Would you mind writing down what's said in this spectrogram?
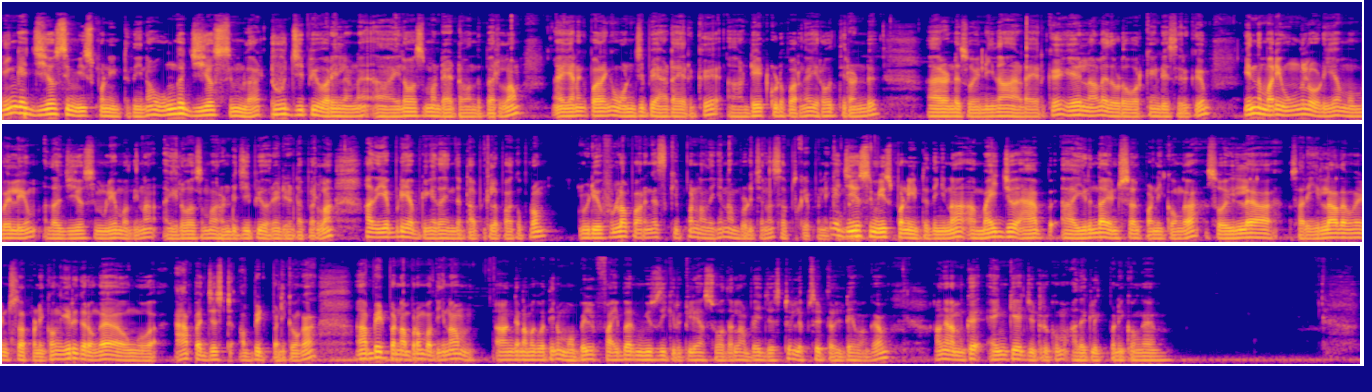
நீங்கள் Jio sim use பண்ணிட்டு இருந்தீங்கன்னா உங்கள் ஜியோ சிம்மில் டூ ஜிபி வரையிலான இலவசமாக டேட்டா வந்து பெறலாம். எனக்கு பாருங்கள் ஒன் ஜிபி ஆட் ஆகிருக்கு டேட் கூட பாருங்கள் இருபத்தி ரெண்டு ரெண்டு. ஸோ இன்றைக்கி தான் ஆட் ஆகிருக்கு ஏழு நாள் இதோட ஒர்க்கிங் டேஸ் இருக்குது இந்த மாதிரி உங்களுடைய மொபைல்லையும் அதாவது ஜியோ சிம்லேயும் பார்த்திங்கன்னா இலவசமாக ரெண்டு ஜிபி வரை டேட்டா பெறலாம். அது எப்படி அப்படிங்கிறத இந்த டாப்பிக்கில் பார்க்க போகிறோம் வீடியோ ஃபுல்லாக பாருங்கள் ஸ்கிப் பண்ணாதீங்க. நம்மளோட சேனல் சப்ஸ்கிரைப் பண்ணிக்கோங்க. நீங்கள் ஜியோ சிம் யூஸ் பண்ணிட்டு இருந்தீங்கன்னா மைஜோ ஆப் இருந்தால் இன்ஸ்டால் பண்ணிக்கோங்க. ஸோ இல்லை சாரி இல்லாதவங்க இன்ஸ்டால் பண்ணிக்கோங்க. இருக்கிறவங்க உங்கள் ஆப்பை ஜஸ்ட் அப்டேட் பண்ணிக்கோங்க. அப்டேட் பண்ண அப்புறம் பார்த்தீங்கன்னா அங்கே நமக்கு பார்த்தீங்கன்னா மொபைல் ஃபைபர் மியூசிக் இருக்கு இல்லையா? ஸோ அதெல்லாம் அப்படியே ஜஸ்ட்டு லெஃப்ட் சைட் தள்ளிட்டே வாங்க. அங்கே நமக்கு என்கேஜ் இருக்கும். அதை கிளிக் பண்ணிக்கோங்க.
